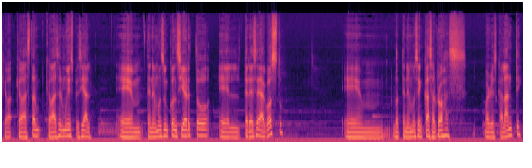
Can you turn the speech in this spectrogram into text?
que, va, a estar, que va a ser muy especial. Em, tenemos un concierto el 13 de agosto. Em, lo tenemos en Casas Rojas, Barrio Escalante.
